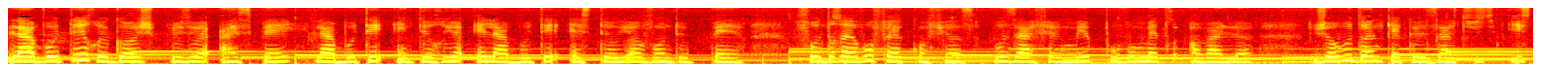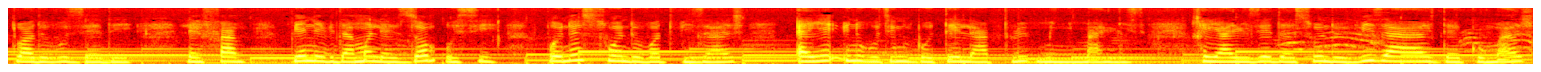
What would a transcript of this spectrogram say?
La beauté regorge plusieurs aspects. La beauté intérieure et la beauté extérieure vont de pair. Faudrait vous faire confiance, vous affirmer pour vous mettre en valeur. Je vous donne quelques astuces histoire de vous aider. Les femmes, bien évidemment les hommes aussi. Prenez soin de votre visage. Ayez une routine beauté la plus minimaliste. Réalisez des soins de visage, des gommages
